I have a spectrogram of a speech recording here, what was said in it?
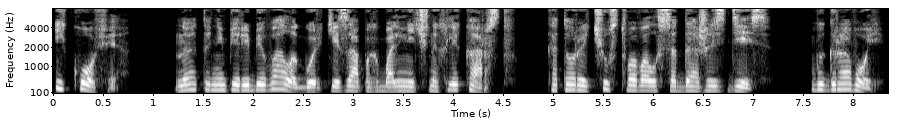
и кофе. Но это не перебивало горький запах больничных лекарств, который чувствовался даже здесь, в игровой.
